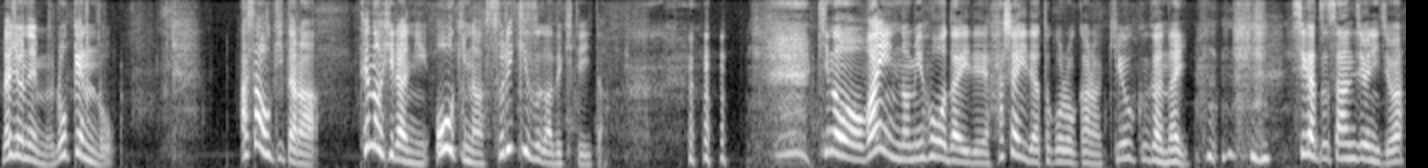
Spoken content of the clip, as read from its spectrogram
ラジオネームロケンロウ朝起きたら手のひらに大きな擦り傷ができていた 昨日ワイン飲み放題ではしゃいだところから記憶がない。4月30日は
